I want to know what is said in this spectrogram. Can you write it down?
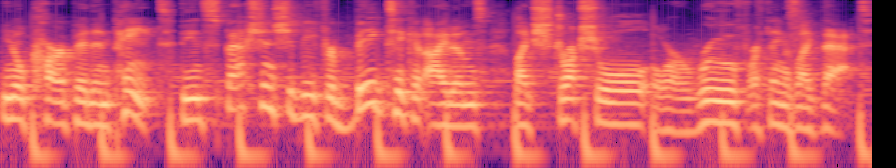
you know, carpet and paint. The inspection should be for big ticket items like structural or roof or things like that.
